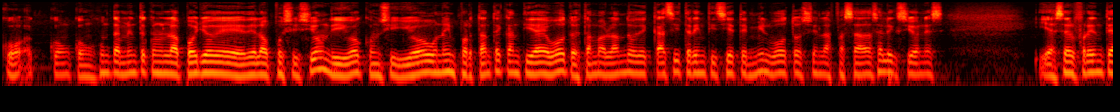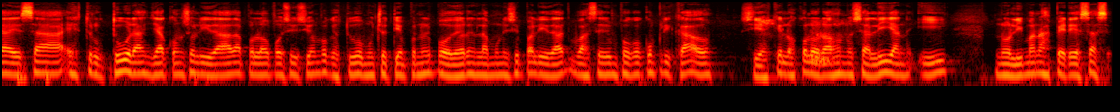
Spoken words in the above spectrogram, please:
con, conjuntamente con el apoyo de, la oposición, digo, consiguió una importante cantidad de votos. Estamos hablando de casi 37 mil votos en las pasadas elecciones y hacer frente a esa estructura ya consolidada por la oposición, porque estuvo mucho tiempo en el poder en la municipalidad, va a ser un poco complicado si es que los colorados no se alían y no liman las perezas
